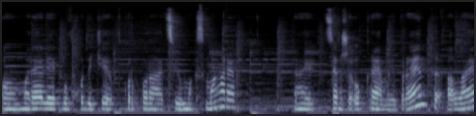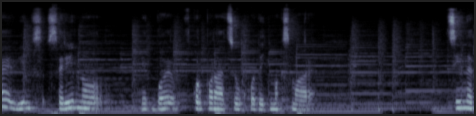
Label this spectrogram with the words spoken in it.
Мареля якби входить в корпорацію Максмара. Е, Це вже окремий бренд, але він все рівно якби в корпорацію входить Максмара. Ціни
